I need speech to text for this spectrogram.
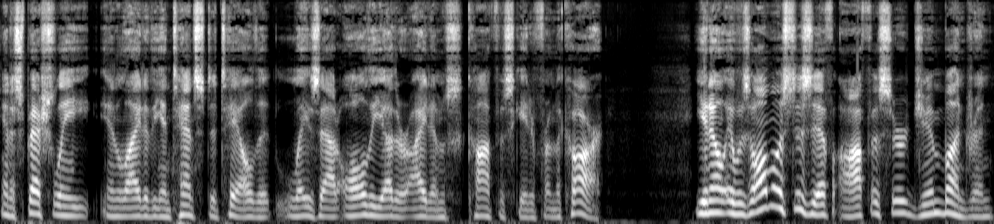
and especially in light of the intense detail that lays out all the other items confiscated from the car. You know, it was almost as if Officer Jim Bundren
